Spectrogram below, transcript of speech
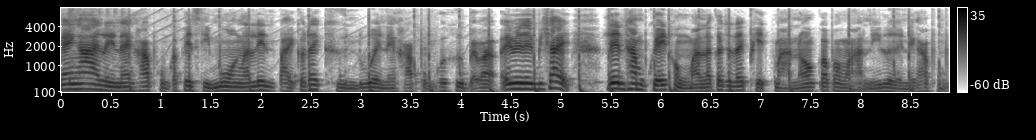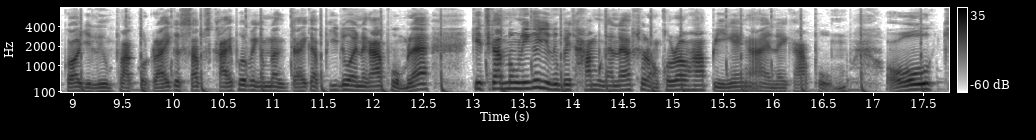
ง่าย ๆเลยนะครับ ผมกับเพชรสีม่วงนะเล่นไปก็ได้คืนด้วยนะครับผมก็คือแบบว่าเอ้ยไม่ใช่ไม่ใช่เล่นทำเควสของมันแล้วก็จะได้เพชรมาเนาะก็ประมาณนี้เลยนะครับผมก็อย่าลืมฝากกดไลค์กด subscribe เพื่อเป็นกำลังใจกับพี่ด้วยนะครับผมและกิจกรรมตรงนี้ก็อย่าลืมไปทำกันนะครับฉลองครบรอบ5ปีง่าย ๆนะครับผมโอเค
